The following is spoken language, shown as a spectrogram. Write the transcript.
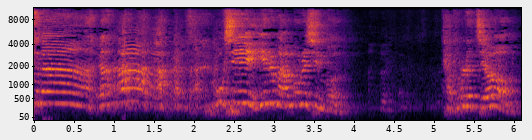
경순아 혹시 이름 안 부르신 분? 다 불렀죠?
